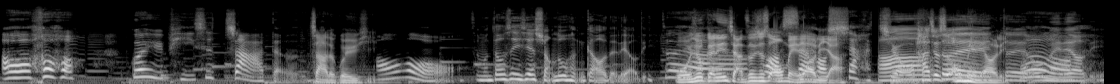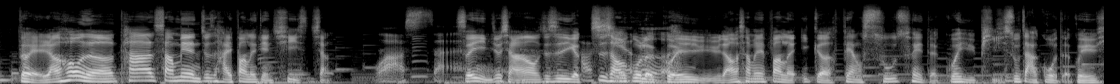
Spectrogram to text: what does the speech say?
哦。鲑鱼皮是炸的，炸的鲑鱼皮。哦，怎么都是一些爽度很高的料理？啊、我就跟你讲，这就是欧美料理啊，下酒，它就是欧美料理，对，欧美料理。对，然后呢，它上面就是还放了一点 cheese 酱，哇塞！所以你就想要就是一个炙烧过的鲑鱼，然后上面放了一个非常酥脆的鲑鱼皮，酥炸过的鲑鱼皮，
